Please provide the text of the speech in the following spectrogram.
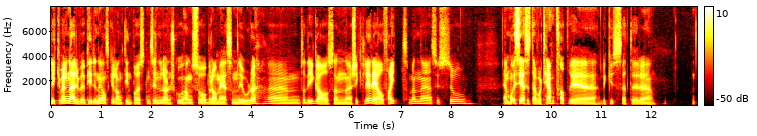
likevel nervepirrende ganske langt inn på høsten, siden Lørenskog hang så bra med som de gjorde. Så de ga oss en skikkelig real fight, men jeg syns jo Jeg må jo si jeg syns det er fortjent at vi lykkes etter, eh,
